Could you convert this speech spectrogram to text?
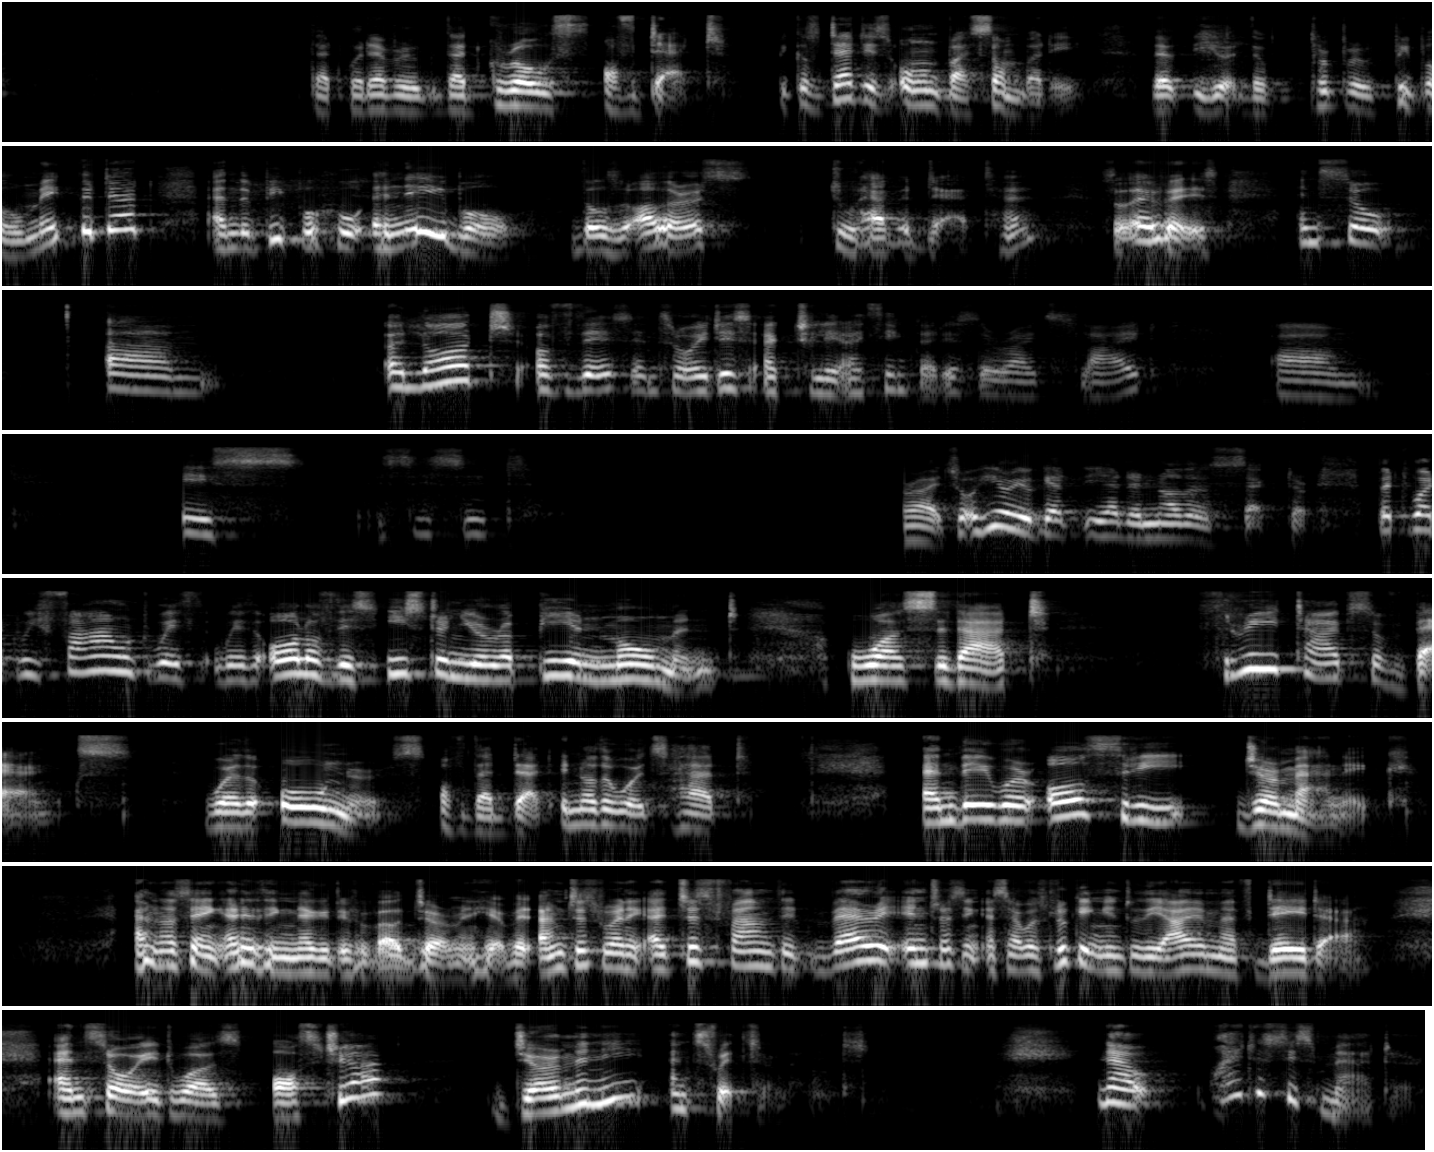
that whatever, that growth of debt, because debt is owned by somebody. The, you, the people who make the debt and the people who enable those others to have a debt. Huh? So there it is. And so um, a lot of this, and so it is actually, I think that is the right slide, um, is, is this it? Right, so here you get yet another sector. But what we found with, with all of this Eastern European moment was that three types of banks were the owners of that debt. In other words, had, and they were all three Germanic. I'm not saying anything negative about Germany here, but I'm just running, I just found it very interesting as I was looking into the IMF data. And so it was Austria, Germany, and Switzerland. Now, why does this matter?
